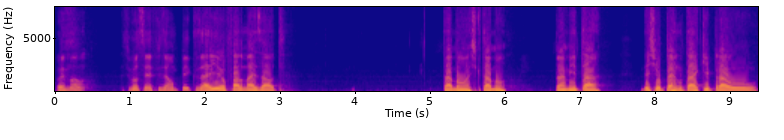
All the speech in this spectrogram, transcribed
Ô, irmão, se você fizer um pix aí, eu falo mais alto. Tá bom, acho que tá bom. Pra mim tá. Deixa eu perguntar aqui pra o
